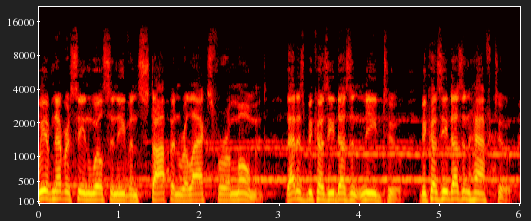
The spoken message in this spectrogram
We have never seen Wilson even stop and relax for a moment. That is because he doesn't need to, because he doesn't have to.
